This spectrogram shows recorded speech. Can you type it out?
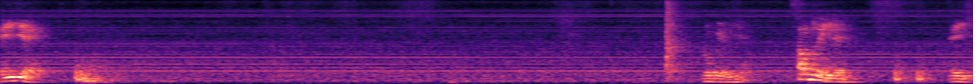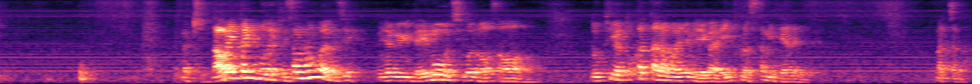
a에 로그 a에 3분의 1에 a 맞지? 나와 있다기보다 계산한 거야, 그지? 왜냐면 여기 네모 집어넣어서 높이가 똑같다라고 하려면 얘가 a 플러스 3이 돼야 되니까. 맞잖아.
